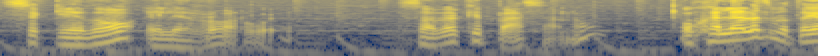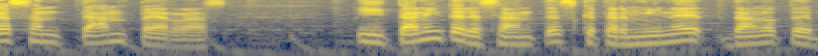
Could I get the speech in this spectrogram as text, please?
se quedó el error, güey. Saber qué pasa, ¿no? Ojalá las batallas sean tan perras y tan interesantes que termine dándote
